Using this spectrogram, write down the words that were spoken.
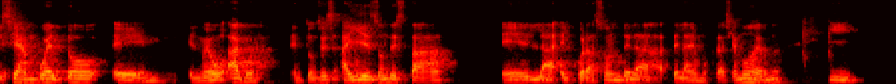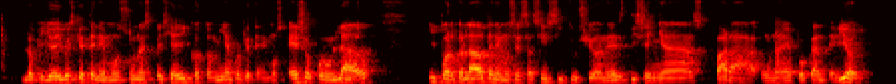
se han vuelto el nuevo Ágora. Entonces ahí es donde está eh, el corazón de la, democracia moderna. Y lo que yo digo es que tenemos una especie de dicotomía porque tenemos eso por un lado y por otro lado tenemos estas instituciones diseñadas para una época anterior.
